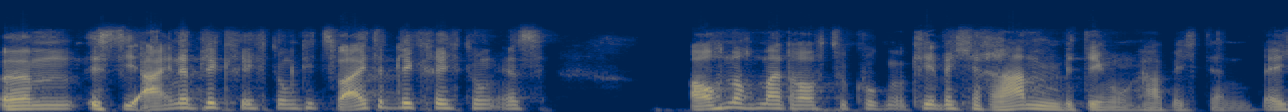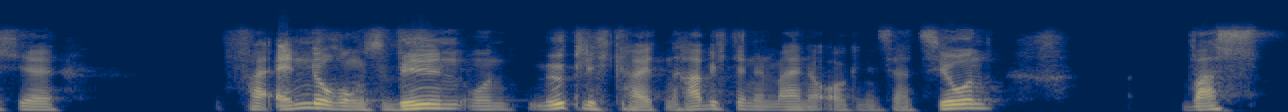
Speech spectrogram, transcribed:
Ähm, ist die eine Blickrichtung. Die zweite Blickrichtung ist auch nochmal drauf zu gucken, okay, welche Rahmenbedingungen habe ich denn? Welche Veränderungswillen und Möglichkeiten habe ich denn in meiner Organisation? Was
